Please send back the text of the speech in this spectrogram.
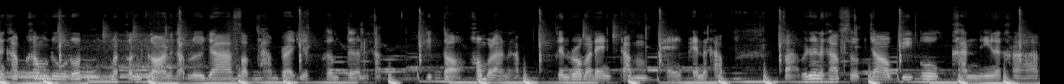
นะครับเข้ามาดูรถมาก่อนก่อนๆนะครับ หรือจะสอบถามรายละเอียดเพิ่มเติมนะครับ ติดต่อข้ามาได้นะครับเป็นรถมาแดงกำแพงเพชรนะครับ ฝากไว้ด้วยนะครับสำหรับเจ้าปีโอคันนี้นะครับ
